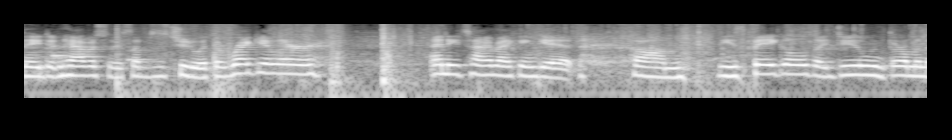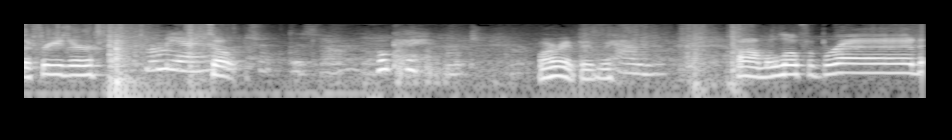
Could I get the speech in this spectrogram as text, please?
they didn't have it, so they substituted with the regular. Anytime I can get um, these bagels, I do and throw them in the freezer. Mommy, I So- check this out. Okay. All right, baby. Um, Um, a loaf of bread.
